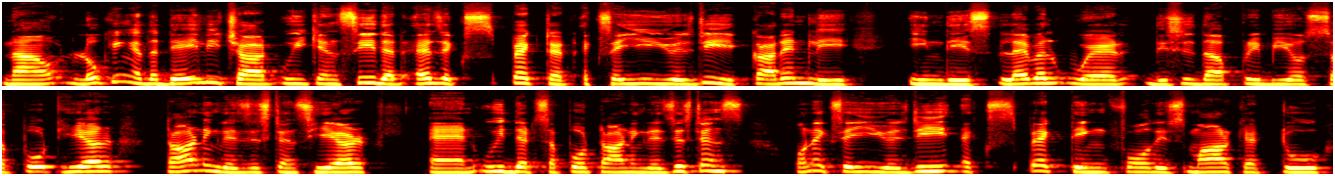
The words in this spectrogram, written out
Now, looking at the daily chart, we can see that as expected, XAU USD currently in this level where this is the previous support here, turning resistance here, and with that support turning resistance on XAU USD, expecting for this market to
